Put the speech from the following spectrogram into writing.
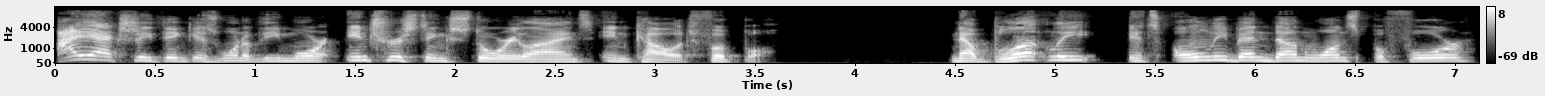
I actually think is one of the more interesting storylines in college football. Now, bluntly, it's only been done once before.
